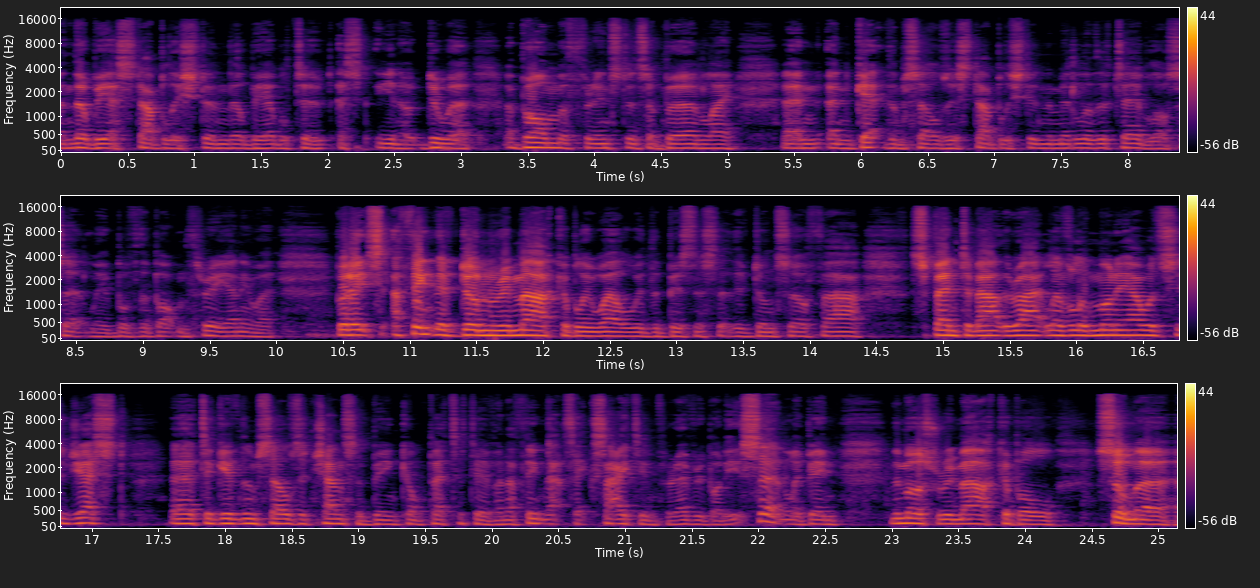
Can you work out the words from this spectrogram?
and they'll be established and they'll be able to you know do a, a Bournemouth for instance a Burnley and and get themselves established in the middle of the table or certainly above the bottom three anyway. But it's I think they've done remarkably well with the business that they've done so far. Spent about the right level of money I would suggest uh, to give themselves a chance of being competitive. And I think that's exciting for everybody. It's certainly been the most remarkable summer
